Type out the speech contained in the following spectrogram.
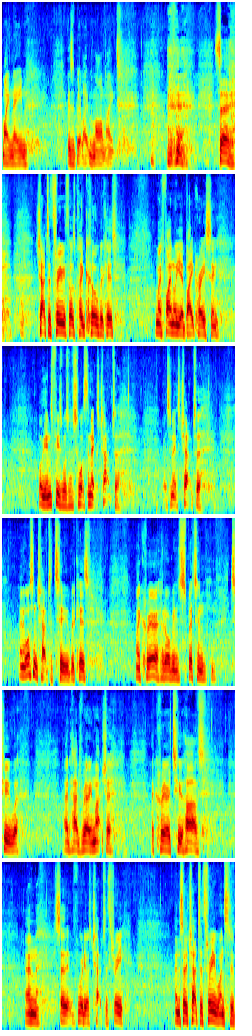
my name is a bit like Marmite. so, Chapter 3 we thought was quite cool because my final year bike racing, all the interviews was, so what's the next chapter? What's the next chapter? And it wasn't chapter two because my career had all been split in two where I'd had very much a, a career of two halves. And so it really was chapter three. And so chapter three wants to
